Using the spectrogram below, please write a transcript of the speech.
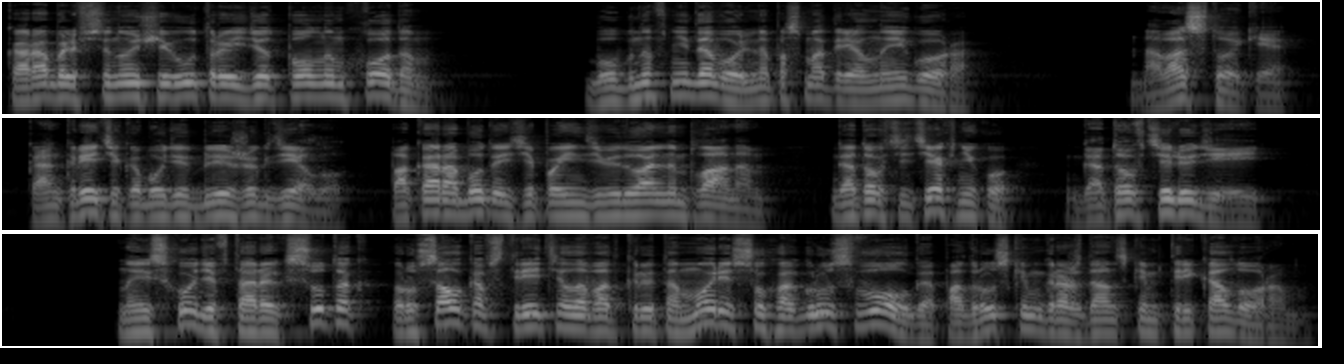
Корабль всю ночь и утро идет полным ходом». Бубнов недовольно посмотрел на Егора. «На востоке. Конкретика будет ближе к делу. Пока работайте по индивидуальным планам. Готовьте технику, готовьте людей. На исходе вторых суток «Русалка» встретила в открытом море сухогруз «Волга» под русским гражданским триколором.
